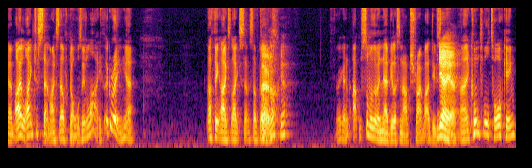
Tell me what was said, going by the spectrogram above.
Um, I like to set myself goals in life. Agree, yeah. I think I like to set myself goals. Fair enough, yeah. Again, uh, some of them are nebulous and abstract, but I do. Yeah, yeah. I'm comfortable talking.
